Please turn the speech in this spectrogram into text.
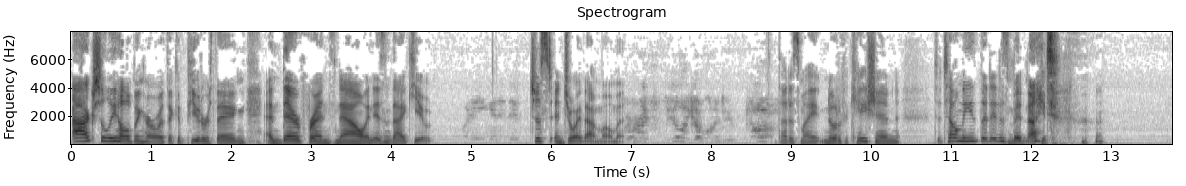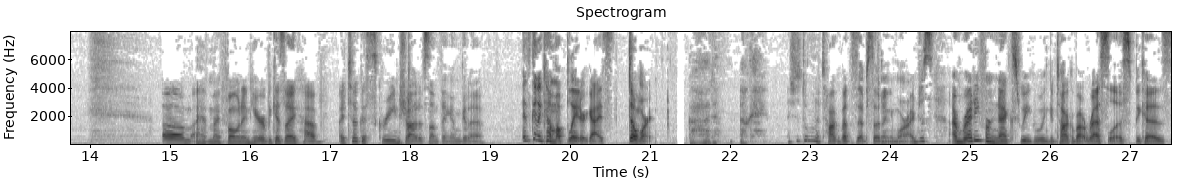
actually helping her with the computer thing, and they're friends now, and isn't that cute? Just enjoy that moment. That is my notification to tell me that it is midnight. Um, I have my phone in here because I have I took a screenshot of something. I'm gonna it's gonna come up later, guys. Don't worry. God. Okay. I just don't want to talk about this episode anymore. I'm just I'm ready for next week when we can talk about Restless because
